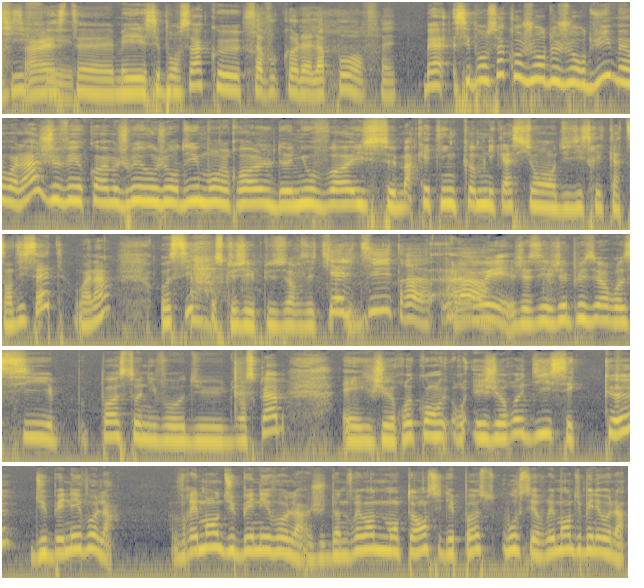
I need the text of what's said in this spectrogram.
C'est ça, ça reste. Euh, mais c'est pour ça que ça vous colle à la peau en fait. Ben, c'est pour ça qu'au jour d'aujourd'hui, ben voilà, je vais quand même jouer aujourd'hui mon rôle de New Voice Marketing Communication du district 417, voilà, aussi parce que j'ai plusieurs études. Quel titre Ah oui, j'ai plusieurs aussi postes au niveau du Lions Club et je, redis, c'est que du bénévolat. Vraiment du bénévolat. Je donne vraiment de mon temps. C'est des postes où c'est vraiment du bénévolat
